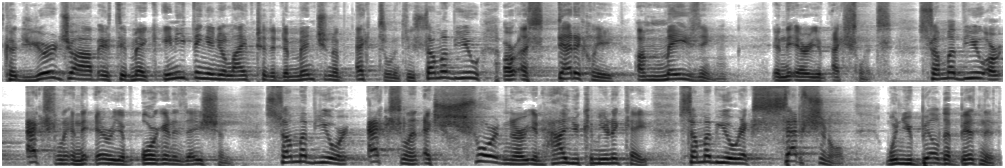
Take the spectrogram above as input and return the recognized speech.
because your job is to make anything in your life to the dimension of excellency. Some of you are aesthetically amazing in the area of excellence. Some of you are excellent in the area of organization. Some of you are excellent, extraordinary in how you communicate. Some of you are exceptional when you build a business.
